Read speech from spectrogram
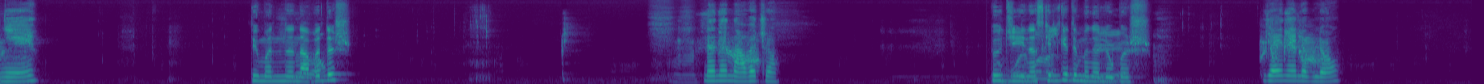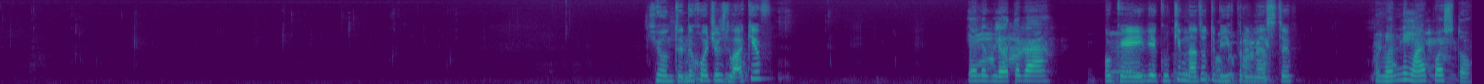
Ні. Ти мене ненавидиш? Не ненавиджу. Тоді, наскільки ти мене любиш? Я й не люблю. Хьон, ти не хочеш злаків? Я люблю тебе. Окей, в яку кімнату тобі їх принести? У мене немає посту.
